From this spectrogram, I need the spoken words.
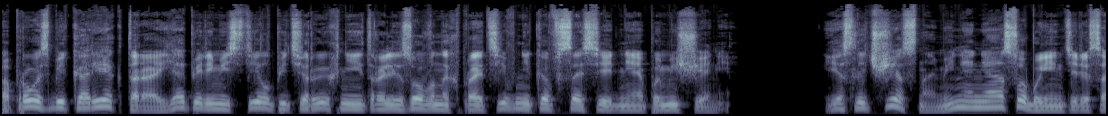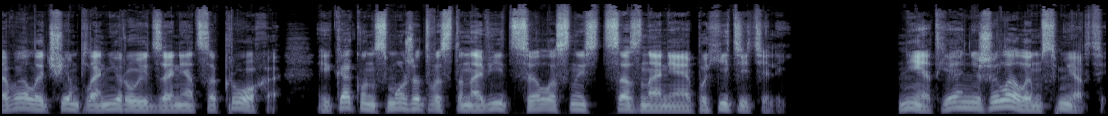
По просьбе корректора я переместил пятерых нейтрализованных противников в соседнее помещение. Если честно, меня не особо интересовало, чем планирует заняться Кроха и как он сможет восстановить целостность сознания похитителей. Нет, я не желал им смерти,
